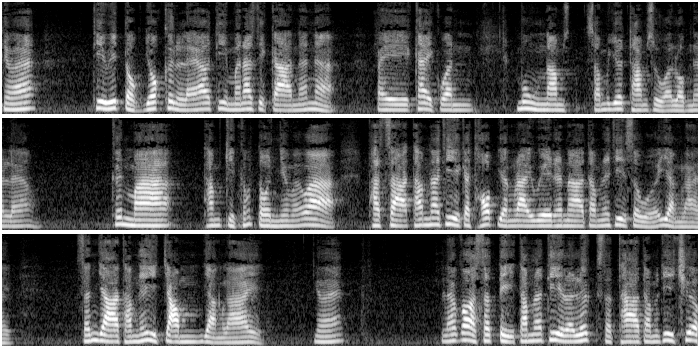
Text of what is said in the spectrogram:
ใช่ไหม ที่วิตกยกขึ้นแล้วที่มนสิการนั้นน่ะไปไข้ควรมุ่งนำสมยุทธธรรมสู่อารมณ์นั้นแล้ว ขึ้นมาทำกิจของตนใช่ไหมว่าภาษาทำหน้าที่กระทบอย่างไรเวทนาทำหน้าที่เสวยอย่างไร สัญญาทำหน้าที่จำอย่างไรนะแล้วก็สติทำหน้าที่ระลึกศรัทธาทำหน้าที่เชื่อ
